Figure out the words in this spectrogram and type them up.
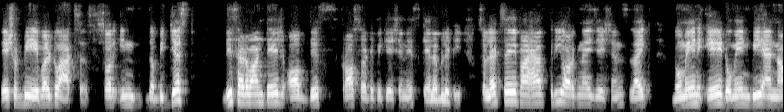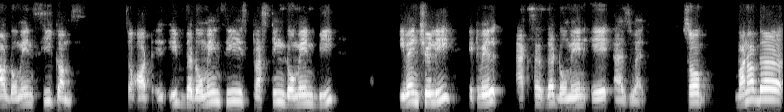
they should be able to access. So in the biggest disadvantage of this cross certification is scalability. So let's say if I have three organizations like domain A, domain B, and now domain C comes. So if the domain C is trusting domain B, eventually it will access the domain A as well. So one of the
